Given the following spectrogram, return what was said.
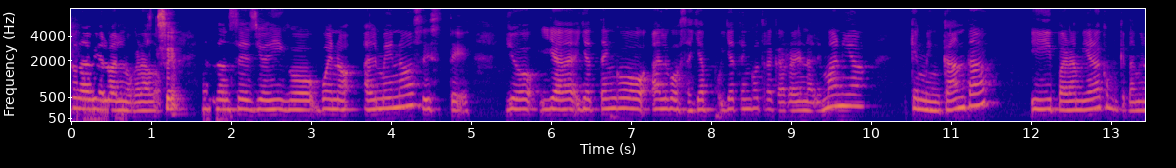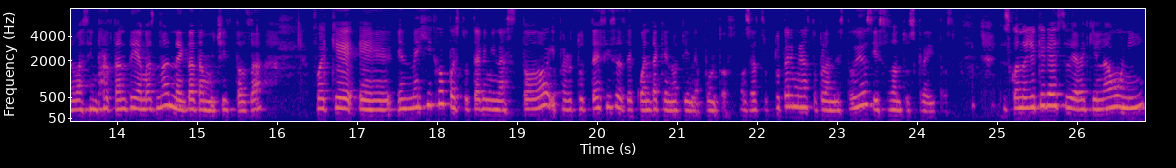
Todavía lo han logrado. Sí. Entonces yo digo, bueno, al menos este, yo ya, ya tengo algo, o sea, ya, ya tengo otra carrera en Alemania que me encanta y para mí era como que también lo más importante y además una anécdota muy chistosa fue que eh, en México pues tú terminas todo, y, pero tu tesis es de cuenta que no tiene puntos. O sea, tú, tú terminas tu plan de estudios y esos son tus créditos. Entonces, cuando yo quería estudiar aquí en la uni,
